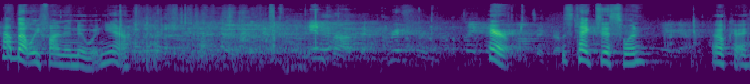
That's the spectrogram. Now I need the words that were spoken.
How about we find a new one? Yeah. Here, let's take this one. Okay.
